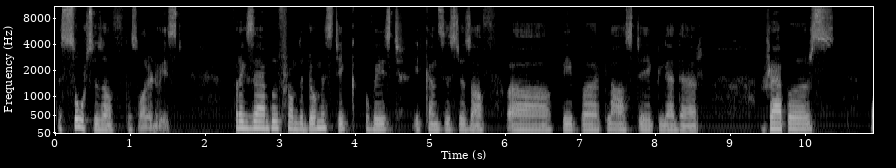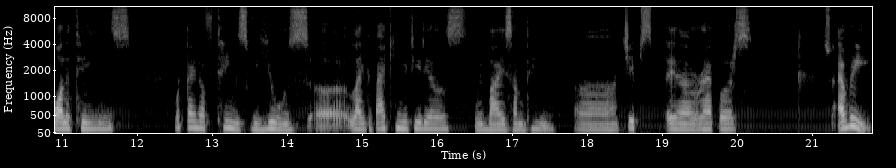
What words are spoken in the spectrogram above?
the sources of the solid waste. For example, from the domestic waste, it consists of uh, paper, plastic, leather, wrappers, polythenes, what kind of things we use, uh, like the packing materials, we buy something, uh, chips, uh, wrappers. So every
